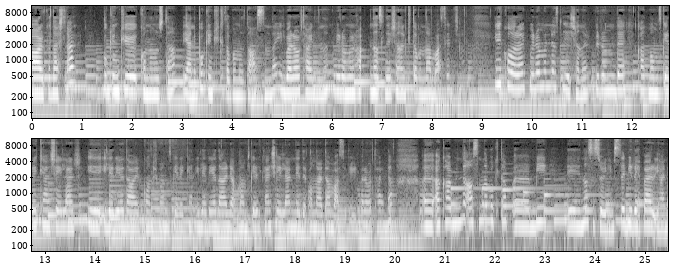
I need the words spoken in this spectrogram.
arkadaşlar. Bugünkü konumuzda yani bugünkü kitabımızda aslında İlber Ortaylı'nın Bir Ömür Nasıl Yaşanır kitabından bahsedeceğim. İlk olarak bir ömür nasıl yaşanır? Bir ömürde katmamız gereken şeyler, e, ileriye dair konuşmamız gereken, ileriye dair yapmamız gereken şeyler nedir? Onlardan bahsediyor İlber Ortaylı. E, akabinde aslında bu kitap e, bir nasıl söyleyeyim size bir rehber yani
